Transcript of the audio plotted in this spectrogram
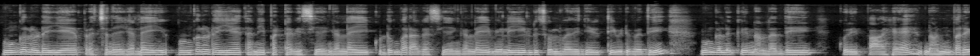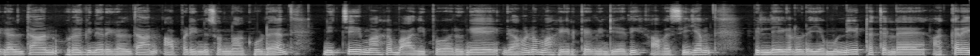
உங்களுடைய பிரச்சனைகளை உங்களுடைய தனிப்பட்ட விஷயங்களை குடும்ப ரகசியங்களை வெளியில் சொல்வதை நிறுத்தி விடுவது உங்களுக்கு நல்லது. குறிப்பாக நண்பர்கள் தான் உறவினர்கள் தான் அப்படின்னு சொன்னால் கூட நிச்சயமாக பாதிப்பு வருங்க. கவனமாக இருக்க வேண்டியது அவசியம். பிள்ளைகளுடைய முன்னேற்றத்தில் அக்கறை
